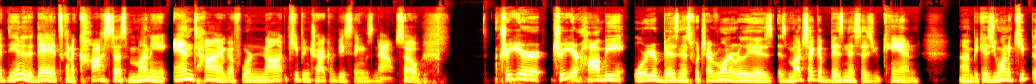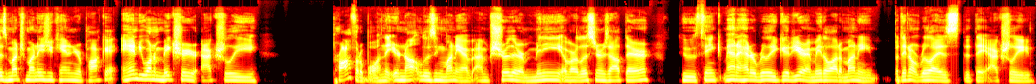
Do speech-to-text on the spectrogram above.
at the end of the day, it's going to cost us money and time if we're not keeping track of these things now. So treat your treat your hobby or your business, whichever one it really is, as much like a business as you can, uh, because you want to keep as much money as you can in your pocket, and you want to make sure you're actually profitable and that you're not losing money. i I'm sure there are many of our listeners out there who think, "Man, I had a really good year. I made a lot of money." But they don't realize that they actually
